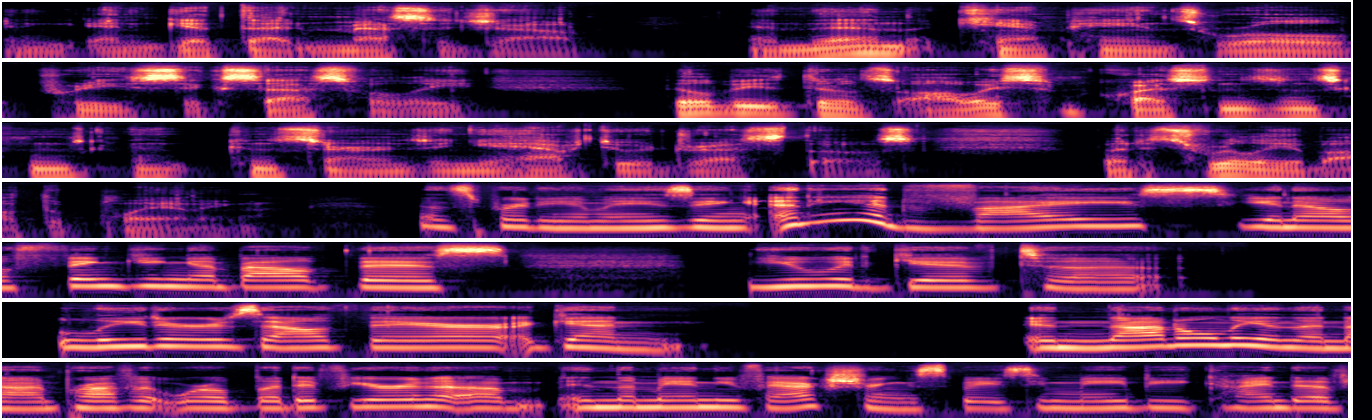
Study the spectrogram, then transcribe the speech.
and, and get that message out. And then the campaigns roll pretty successfully. There'll be there's always some questions and concerns, and you have to address those. But it's really about the planning. That's pretty amazing. Any advice, you know, thinking about this, you would give to leaders out there? Again, in not only in the nonprofit world, but if you're in, a, um, in the manufacturing space, you may be kind of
